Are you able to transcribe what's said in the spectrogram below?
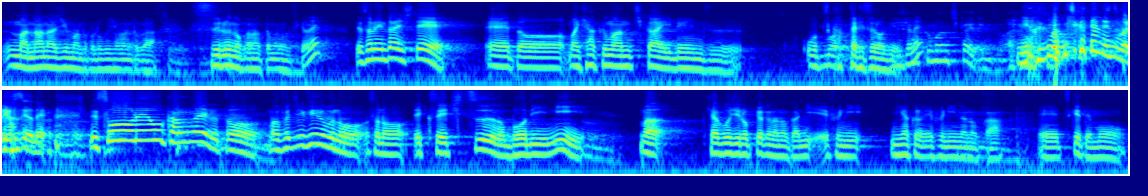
まあ、70万とか60万とかするのかなと思うんですけどね。でそれに対して、えーとまあ、100万近いレンズを使ったりするわけですよね。200万近いレンズもあります200万近いレンズもありますよね。でそれを考えると、まあ、富士フィルムのその XH2 のボディに、まあ、150-600なのかに F2 200の F2 なのか、えーつけても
